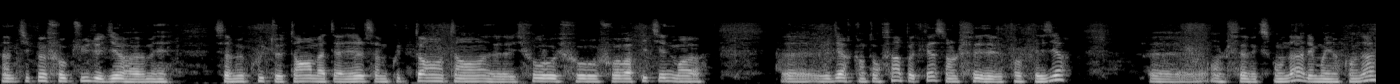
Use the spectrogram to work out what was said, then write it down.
un petit peu faux cul de dire, euh, mais ça me coûte tant matériel, ça me coûte tant, tant, euh, il faut, il faut, faut avoir pitié de moi. Euh, je veux dire, quand on fait un podcast, on le fait pour plaisir. on le fait avec ce qu'on a, les moyens qu'on a,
